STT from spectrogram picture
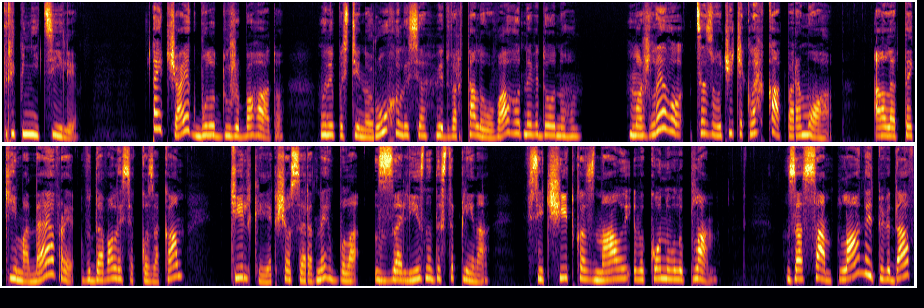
тріпні цілі. Та й чаяк було дуже багато. Вони постійно рухалися, відвертали увагу одне від одного. Можливо, це звучить як легка перемога, але такі маневри вдавалися козакам тільки якщо серед них була залізна дисципліна, всі чітко знали і виконували план. За сам план відповідав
